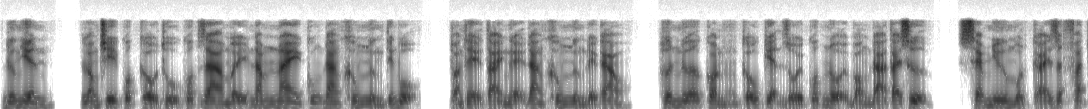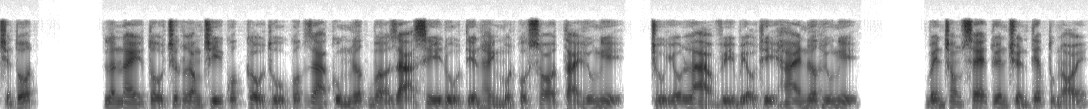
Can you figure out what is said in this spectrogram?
Đương nhiên, long chi quốc cầu thủ quốc gia mấy năm nay cũng đang không ngừng tiến bộ, toàn thể tài nghệ đang không ngừng đề cao, hơn nữa còn cấu kiện rồi quốc nội bóng đá tái sự, xem như một cái rất phát triển tốt. Lần này tổ chức long chi quốc cầu thủ quốc gia cùng nước bờ dạ xì đủ tiến hành một cuộc so tài hữu nghị, chủ yếu là vì biểu thị hai nước hữu nghị. Bên trong xe tuyên truyền tiếp tục nói,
